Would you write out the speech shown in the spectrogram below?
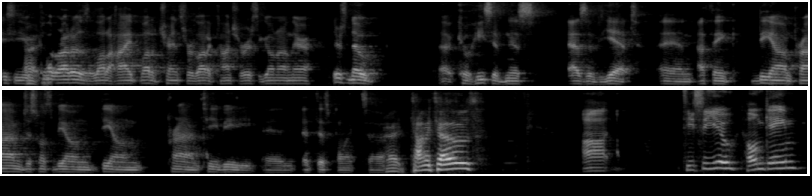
TCU, right. Colorado is a lot of hype, a lot of transfer, a lot of controversy going on there. There's no uh, cohesiveness as of yet, and I think Deion Prime just wants to be on Deion Prime TV, and at this point, so all right, Tommy Toes. Uh TCU home game.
